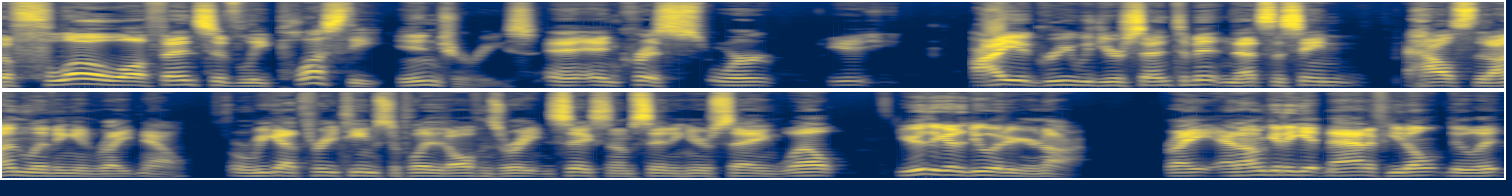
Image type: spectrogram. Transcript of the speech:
the flow offensively plus the injuries. And, and Chris, we're I agree with your sentiment, and that's the same house that I'm living in right now, where we got three teams to play. The Dolphins are eight and six, and I'm sitting here saying, "Well, you're either going to do it or you're not." Right, and I'm going to get mad if you don't do it,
